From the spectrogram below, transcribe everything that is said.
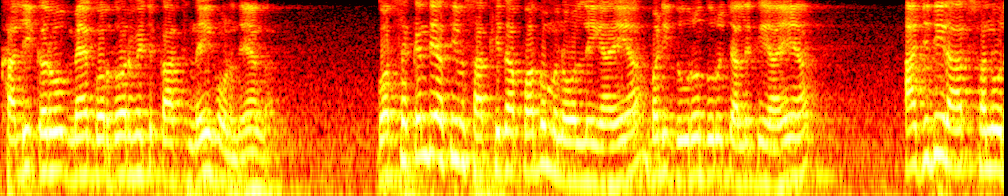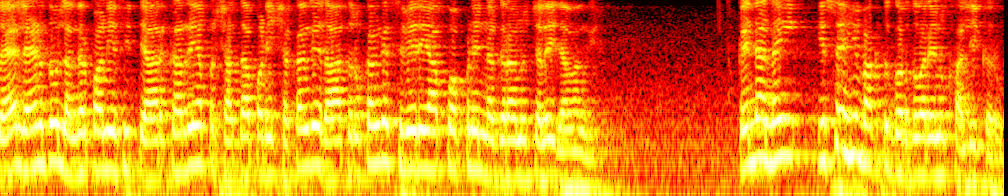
ਖਾਲੀ ਕਰੋ, ਮੈਂ ਗੁਰਦੁਆਰੇ ਵਿੱਚ ਇਕੱਠ ਨਹੀਂ ਹੋਣ ਦਿਆਂਗਾ। ਗੁਰਸਿੱਖ ਕਹਿੰਦੇ ਅਸੀਂ ਵਿਸਾਖੀ ਦਾ ਪਰਬ ਮਨਾਉਣ ਲਈ ਆਏ ਆ ਬੜੀ ਦੂਰੋਂ ਦੂਰੋਂ ਚੱਲ ਕੇ ਆਏ ਆ ਅੱਜ ਦੀ ਰਾਤ ਸਾਨੂੰ ਰਹਿ ਲੈਣ ਦਿਓ, ਲੰਗਰ ਪਾਣੀ ਅਸੀਂ ਤਿਆਰ ਕਰ ਰਹੇ ਆ ਪ੍ਰਸ਼ਾਦਾ ਪਾਣੀ ਛਕਾਂਗੇ, ਰਾਤ ਰੁਕਾਂਗੇ, ਸਵੇਰੇ ਆਪੋ ਆਪਣੇ ਨਗਰਾਂ ਨੂੰ ਚਲੇ ਜਾਵਾਂਗੇ। ਕਹਿੰਦਾ, ਨਹੀਂ, ਇਸੇ ਹੀ ਵਕਤ ਗੁਰਦੁਆਰੇ ਨੂੰ ਖਾਲੀ ਕਰੋ।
